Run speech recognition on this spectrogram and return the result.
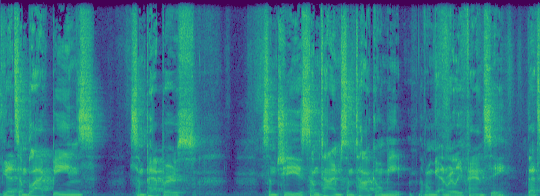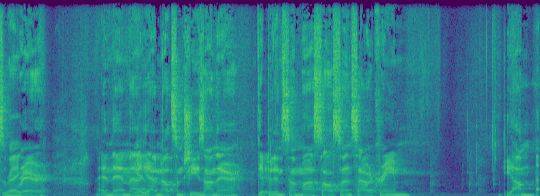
You got some black beans, some peppers, some cheese, sometimes some taco meat. If I'm getting really fancy, that's Right. rare. And then uh, Yeah. yeah. melt some cheese on there. Dip it in some uh, salsa and sour cream. Yum. I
